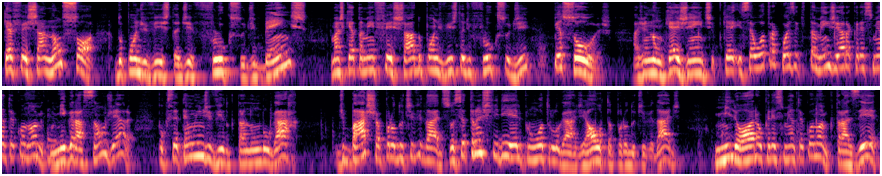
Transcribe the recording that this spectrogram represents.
Quer fechar não só do ponto de vista de fluxo de bens, mas quer também fechar do ponto de vista de fluxo de pessoas. A gente não quer gente, porque isso é outra coisa que também gera crescimento econômico. Migração gera, porque você tem um indivíduo que está num lugar de baixa produtividade. Se você transferir ele para um outro lugar de alta produtividade, melhora o crescimento econômico. Trazer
